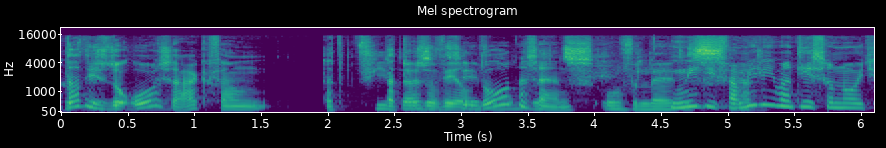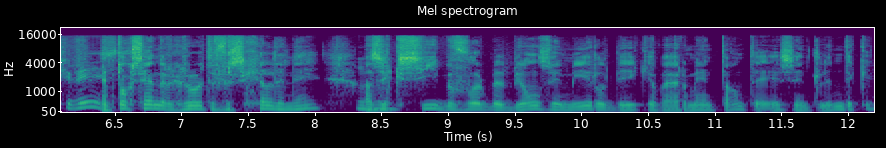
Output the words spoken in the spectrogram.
Dat is de oorzaak van dat, dat er zoveel doden zijn. Niet die familie, ja. want die is er nooit geweest. En toch zijn er grote verschillen. Hè? Als mm-hmm. ik zie bijvoorbeeld bij ons in Merelbeke, waar mijn tante is, in het Lindeke,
